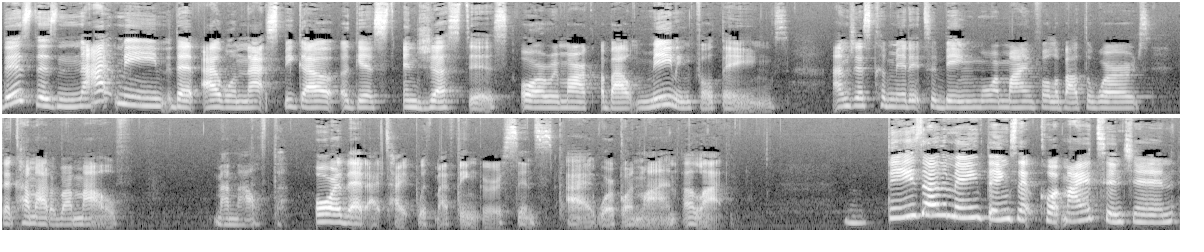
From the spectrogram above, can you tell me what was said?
This does not mean that I will not speak out against injustice or remark about meaningful things. I'm just committed to being more mindful about the words that come out of my mouth, my mouth, or that I type with my fingers since I work online a lot. These are the main things that caught my attention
